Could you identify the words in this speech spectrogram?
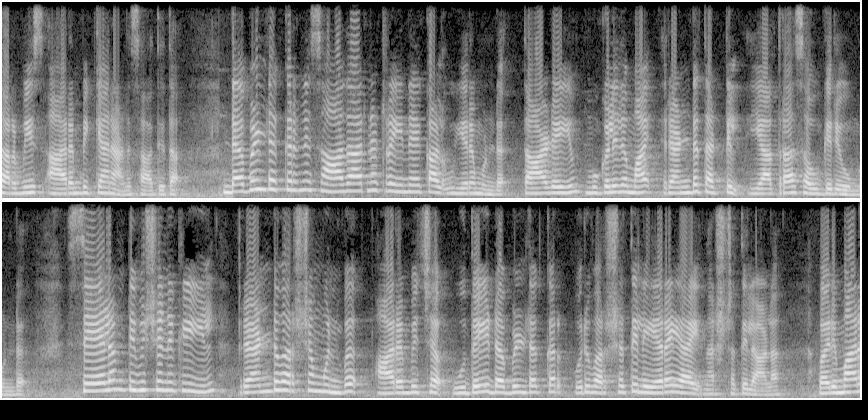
സർവീസ് ആരംഭിക്കാനാണ് സാധ്യത. ഡബിൾ ഡെക്കറിന് സാധാരണ ട്രെയിനേക്കാൾ ഉയരമുണ്ട്. താഴെയും മുകളിലുമായി രണ്ട് തട്ടിൽ യാത്രാ സൗകര്യവുമുണ്ട്. സേലം ഡിവിഷന് കീഴിൽ രണ്ട് വർഷം മുൻപ് ആരംഭിച്ച ഉദയ് ഡബിൾ ഡെക്കർ ഒരു വർഷത്തിലേറെയായി നഷ്ടത്തിലാണ്. വരുമാന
